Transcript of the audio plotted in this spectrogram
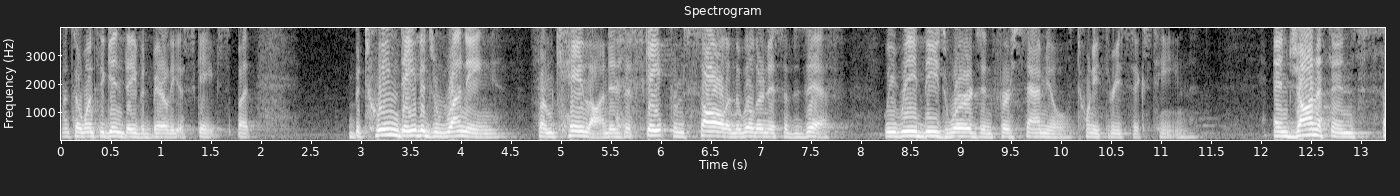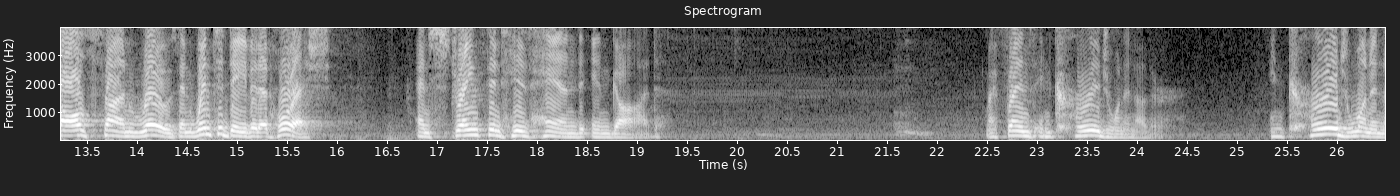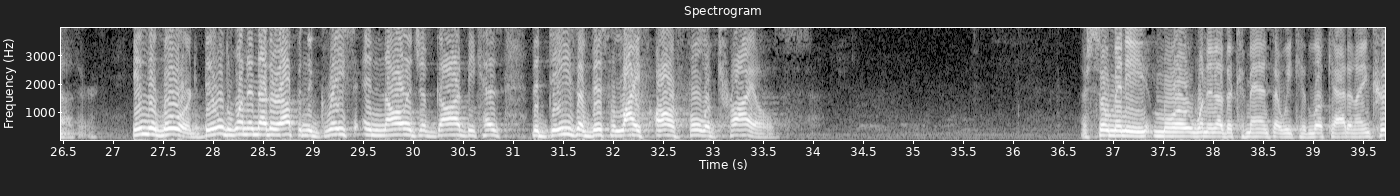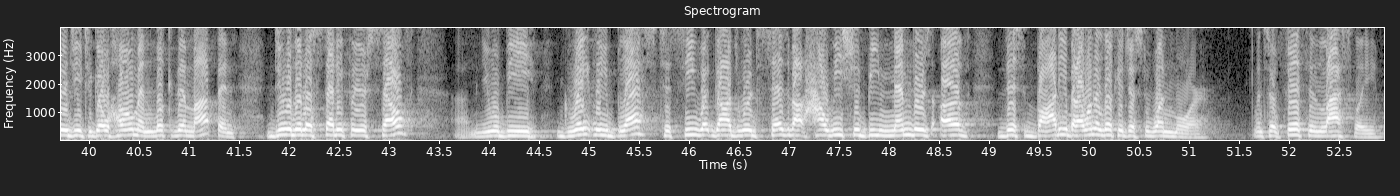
And so once again, David barely escapes. But between David's running from Keilah and his escape from Saul in the wilderness of Ziph, we read these words in 1 Samuel 23 16. And Jonathan, Saul's son, rose and went to David at Horesh and strengthened his hand in God. My friends, encourage one another. Encourage one another in the Lord. Build one another up in the grace and knowledge of God because the days of this life are full of trials. There's so many more one another commands that we could look at, and I encourage you to go home and look them up and do a little study for yourself. Um, you will be greatly blessed to see what God's word says about how we should be members of this body, but I want to look at just one more. And so, fifth and lastly,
